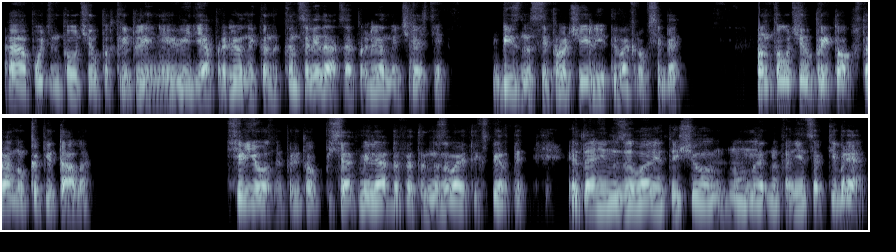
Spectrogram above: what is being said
а, Путин получил подкрепление в виде определенной консолидации определенной части бизнеса и прочей элиты вокруг себя. Он получил приток в страну капитала, серьезный приток, 50 миллиардов, это называют эксперты, это они называли это еще, ну, наверное, конец октября.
